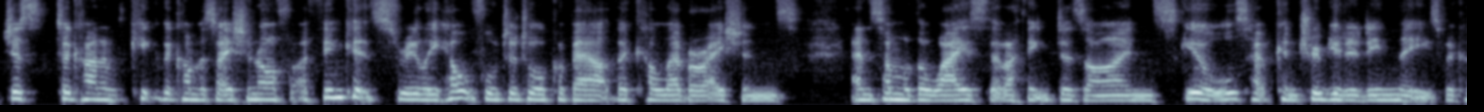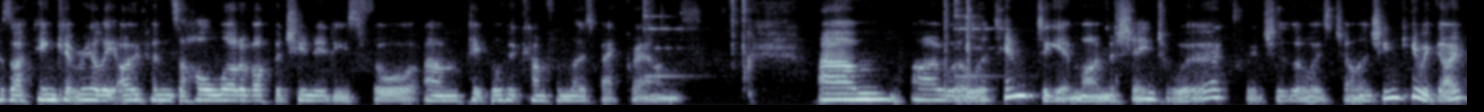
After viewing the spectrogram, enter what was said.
just to kind of kick the conversation off, I think it's really helpful to talk about the collaborations and some of the ways that I think design skills have contributed in these because I think it really opens a whole lot of opportunities for um, people who come from those backgrounds. Um, I will attempt to get my machine to work, which is always challenging. Here we go.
